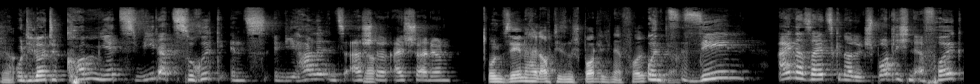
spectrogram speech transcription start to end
Ja. Und die Leute kommen jetzt wieder zurück ins, in die Halle, ins Eissta- Eisstadion Und sehen halt auch diesen sportlichen Erfolg. und wieder. sehen einerseits genau den sportlichen Erfolg,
